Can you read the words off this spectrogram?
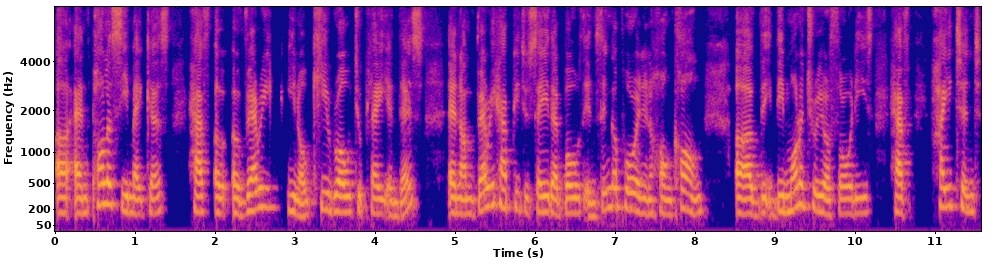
uh, and policymakers have a, a, very you know key role to play in this. And i'm very happy to say that both in singapore and in hong kong uh, the, the monetary authorities have heightened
